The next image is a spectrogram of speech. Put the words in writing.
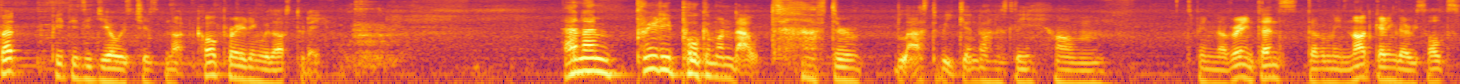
but PTCGO is just not cooperating with us today. And I'm pretty Pokemon out after last weekend, honestly. Um, it's been a very intense, definitely not getting the results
